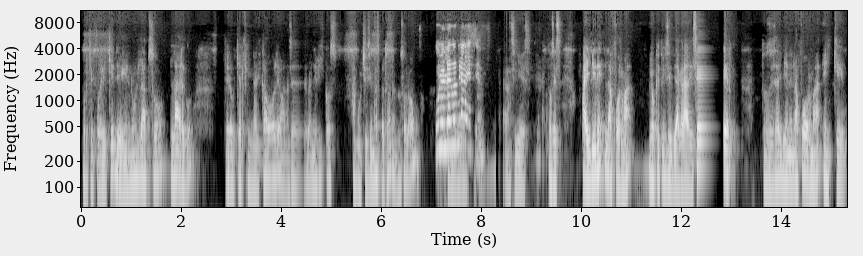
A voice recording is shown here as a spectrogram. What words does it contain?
porque puede que llegue en un lapso largo, pero que al fin y al cabo le van a ser benéficos a muchísimas personas, no solo a uno. Uno luego agradece. Así es. Entonces, ahí viene la forma, lo que tú dices, de agradecer. Entonces, ahí viene la forma en que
